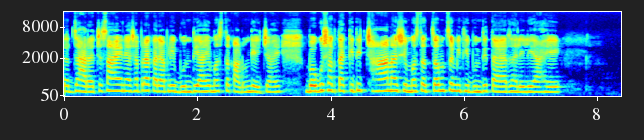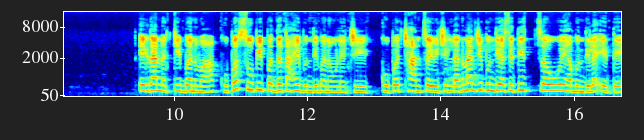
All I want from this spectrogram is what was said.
तर झाराच्या सहाय्याने अशा प्रकारे आपली बुंदी आहे मस्त काढून घ्यायची आहे. बघू शकता किती छान अशी मस्त चमचमीत ही बुंदी तयार झालेली आहे. एकदा नक्की बनवा. खूपच सोपी पद्धत आहे बुंदी बनवण्याची. खूपच छान चवीची लग्नात जी बुंदी असते ती चव ह्या बुंदीला येते.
